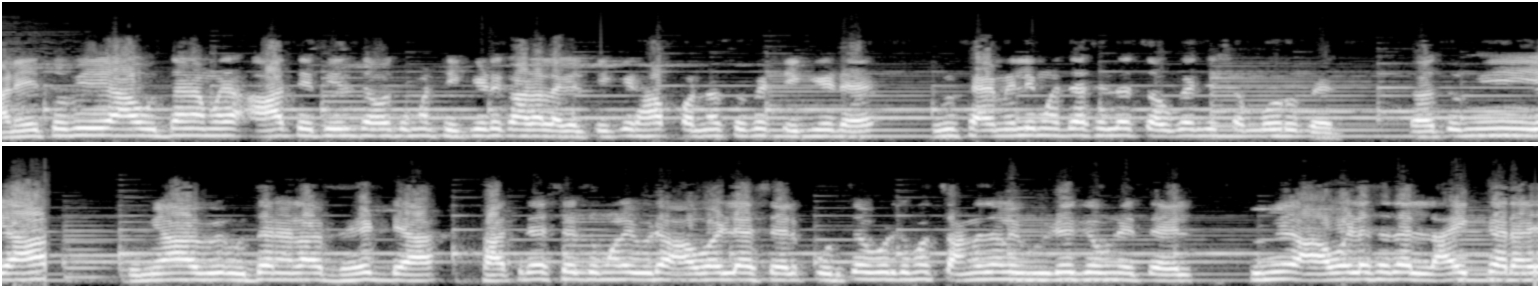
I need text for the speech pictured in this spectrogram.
आणि तुम्ही या उद्यानामध्ये आत येतील तेव्हा तुम्हाला तिकीट काढावं लागेल. तिकीट हा पन्नास रुपये तिकीट आहे. तुम्ही फॅमिलीमध्ये असेल तर चौघांचे शंभर रुपये तर तुम्ही या तुम्ही या उद्यानाला भेट द्या. खात्री असेल तुम्हाला व्हिडिओ आवडले असेल पुढच्या वेळी तुम्हाला चांगले चांगले व्हिडिओ घेऊन येता येईल. तुम्ही आवडले असेल तर लाईक करा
